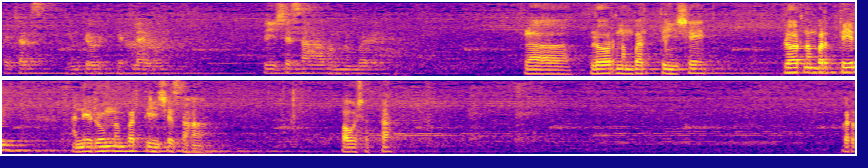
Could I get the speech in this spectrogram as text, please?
त्याच्याच भिंतीवर घेतला आहे रूम तीनशे सहा रूम नंबर आहे. फ्ल फ्लोअर नंबर तीनशे फ्लोअर नंबर तीन आणि रूम नंबर तीनशे सहा. पाहू शकता? परत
